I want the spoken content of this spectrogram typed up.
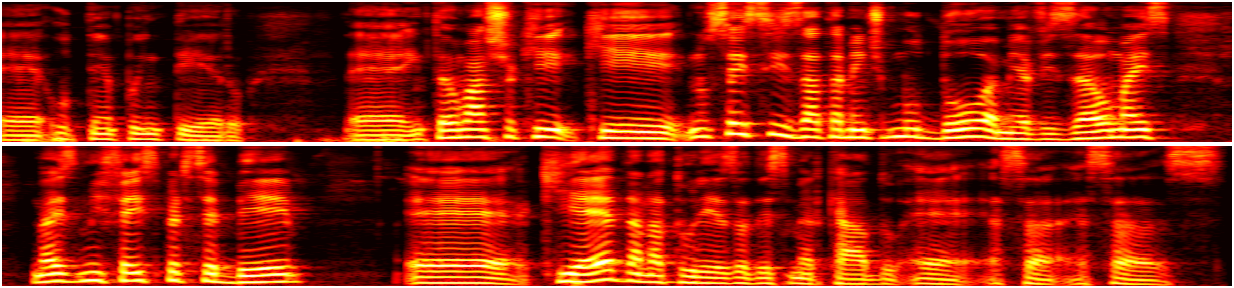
é, o tempo inteiro. É, então eu acho que, que. Não sei se exatamente mudou a minha visão, mas, mas me fez perceber é, que é da natureza desse mercado é, essa, essas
